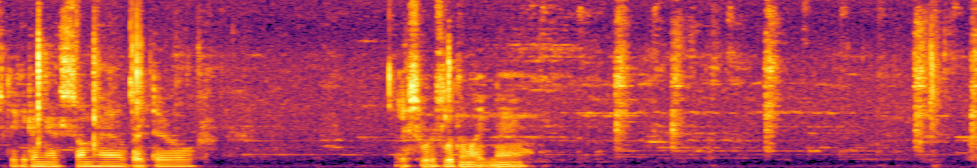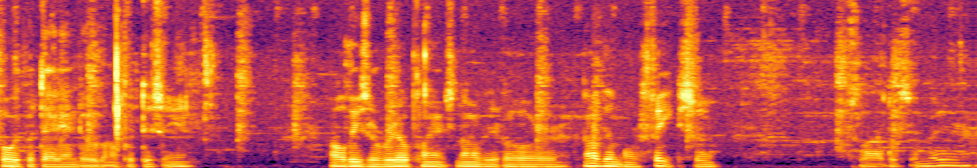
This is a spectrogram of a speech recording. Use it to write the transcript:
stick it in there somehow, break that off. That's what it's looking like now. Before we put that in, though, we're gonna put this in. All these are real plants. None of it are. None of them are fake. So slide this in there.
